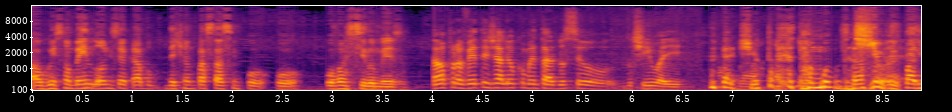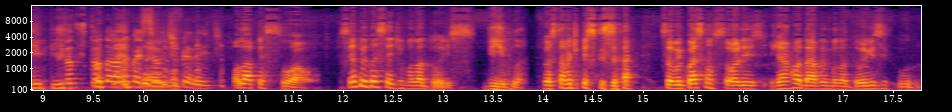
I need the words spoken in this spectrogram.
alguns são bem longos e eu acabo deixando passar assim por, por, por vacilo mesmo. Então aproveita e já lê o comentário do seu do tio aí. Tio tá, tá mudando tio, toda, toda hora vai ser um diferente. Olá pessoal. Sempre gostei de emuladores, vírgula. Gostava de pesquisar sobre quais consoles já rodavam emuladores e tudo.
